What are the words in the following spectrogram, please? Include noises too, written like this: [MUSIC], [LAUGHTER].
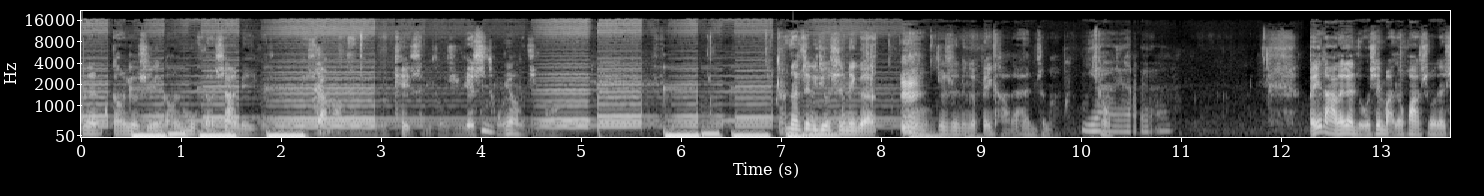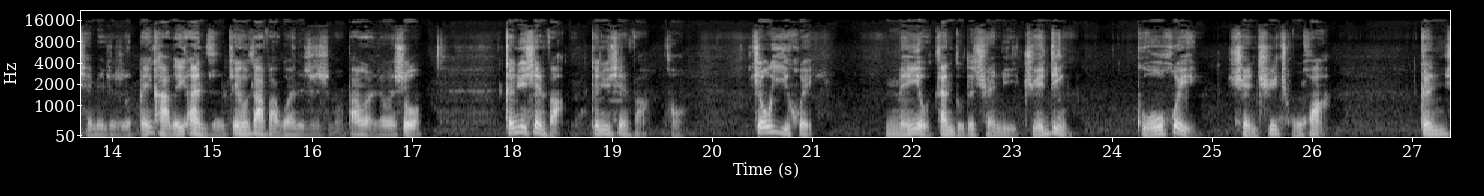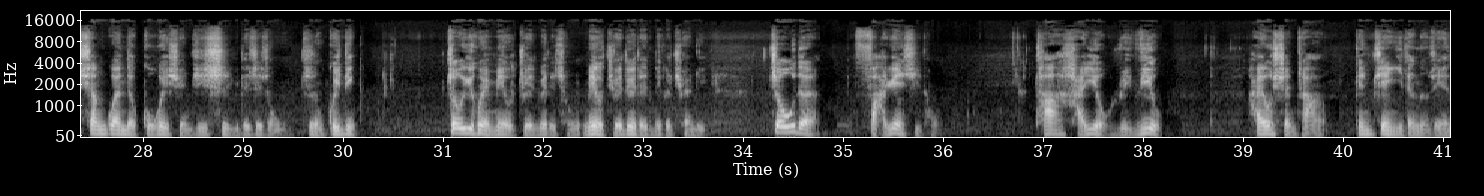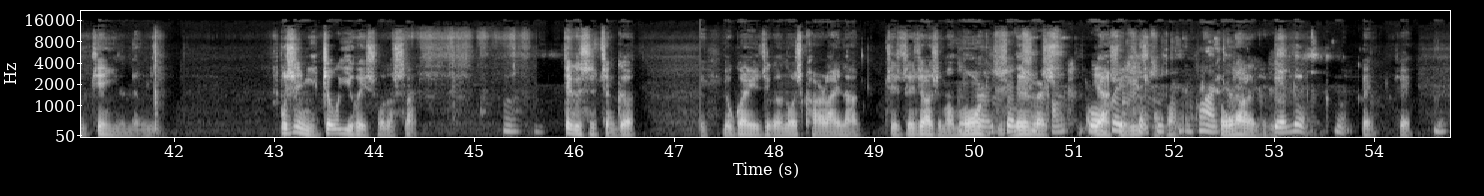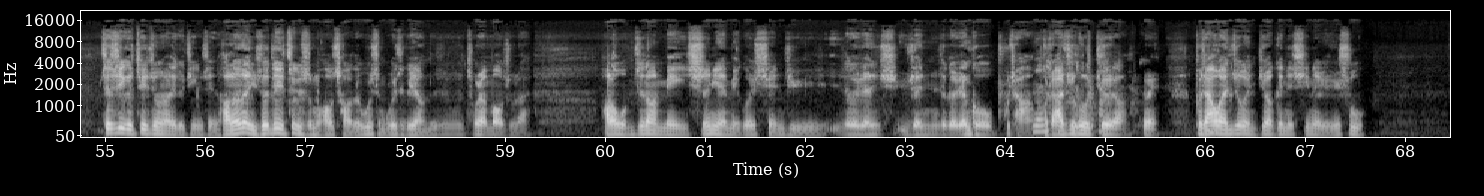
那刚刚有时间，赶快 move 到下面一个下马的那个 case 里头去，也是同样的情况。嗯、那这个就是那个，[CLEARS THROAT] 就是那个北卡的案子嘛。呀呀呀！北卡的案子，我先把这话说在前面，就是北卡的一案子，最后大法官的是什么？法官认为说，根据宪法，根据宪法，哦，州议会没有单独的权利决定国会选区重划。跟相关的国会选举事宜的这种这种规定，州议会没有绝对的权，没有绝对的那个权利。州的法院系统，它还有 review，还有审查跟建议等等这些建议的能力，不是你州议会说了算。嗯，这个是整个有关于这个 North Carolina，这这叫什么？More Rivers 国会选举重划的结论。嗯，对对。嗯这是一个最重要的一个精神。好了，那你说这这个什么好吵的？为什么会这个样子？就突然冒出来。好了，我们知道每十年美国选举这个人人这个人口普查，普查之后就要对普查完之后，你就要跟着新的人数，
